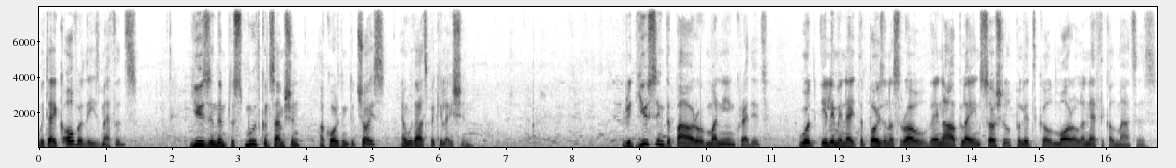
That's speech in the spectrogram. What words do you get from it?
would take over these methods, using them to smooth consumption according to choice and without speculation. Reducing the power of money and credit would eliminate the poisonous role they now play in social, political, moral, and ethical matters.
